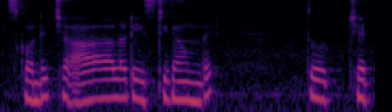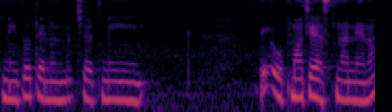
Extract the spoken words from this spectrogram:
వేసుకోండి. చాలా టేస్టీగా ఉంది. తో చట్నీతో తినండి. చట్నీ ఉప్మా చేస్తున్నాను నేను.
